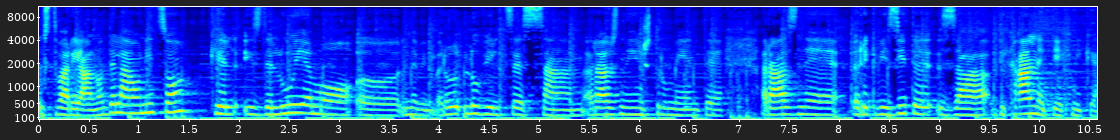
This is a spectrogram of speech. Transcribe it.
ustvarjalno delavnico, kjer izdelujemo uh, vem, lovilce san, razne inštrumente, razne rekvizite za dihalne tehnike.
